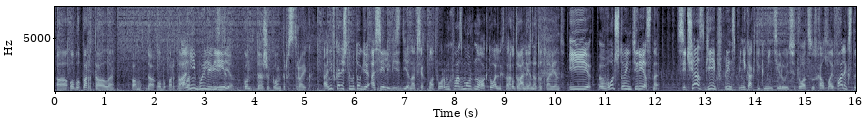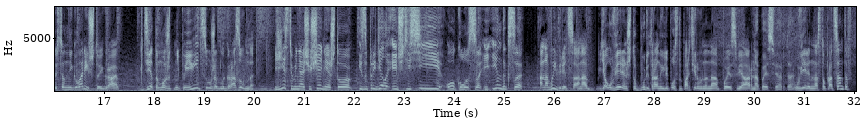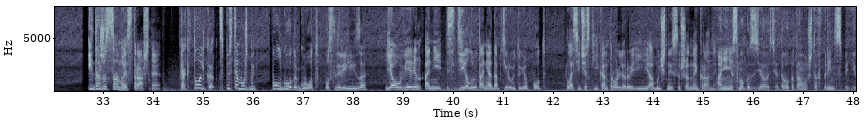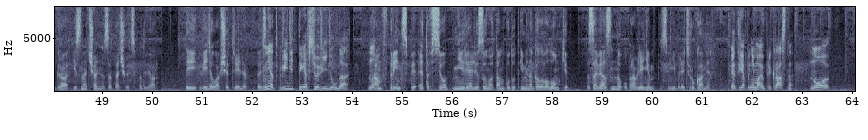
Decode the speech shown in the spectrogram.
а, оба портала. Пом- да, оба портала. Они были везде. И кон- даже Counter-Strike. Они в конечном итоге осели везде, на всех платформах, возможно, ну, актуальных на тот актуальных момент. на тот момент. И вот что интересно. Сейчас Гейб, в принципе, никак не комментирует ситуацию с Half-Life Alyx, то есть он не говорит, что игра где-то может не появиться уже благоразумно. И есть у меня ощущение, что из-за предела HTC, Oculus и индекса она выберется. Она, я уверен, что будет рано или поздно портирована на PSVR. На PSVR, да. Уверен на 100%. И даже самое страшное. Как только, спустя, может быть, полгода-год после релиза, я уверен, они сделают, они адаптируют ее под классические контроллеры и обычные совершенно экраны. Они не смогут сделать этого, потому что, в принципе, игра изначально затачивается под VR. Ты видел вообще трейлер? То есть... Нет, видеть-то я все видел, да. Но... Там, в принципе, это все нереализуемо. Там будут именно головоломки, завязаны управлением, извини, блять, руками. Это я понимаю прекрасно. Но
